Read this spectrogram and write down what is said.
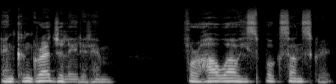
and congratulated him for how well he spoke Sanskrit.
